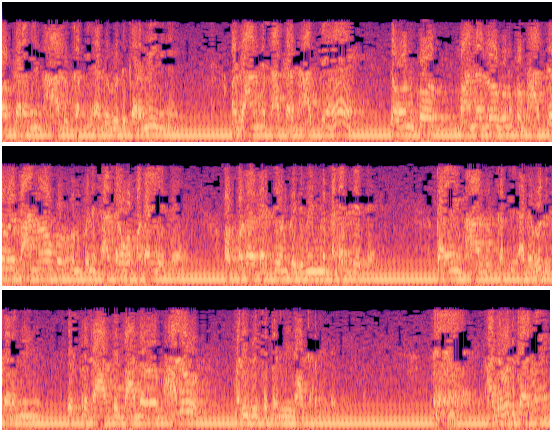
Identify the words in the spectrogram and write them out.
और कहीं भालू कभी अद्भुत करनी और जहाँ निशाचर भागते हैं तो उनको बानर लोग उनको भागते हुए बानरों को, उनको निशाचरों को पकड़ लेते हैं, और पकड़ करके उनको ज़मीन में पटक देते हैं। करनी भालू कभी अद्भुत करनी इस प्रकार से बानर और भालू बड़ी विचित्र लीला करने लगे। अद्भुत कह करने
